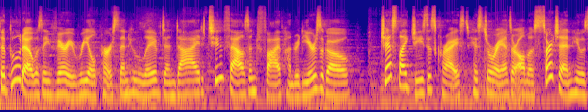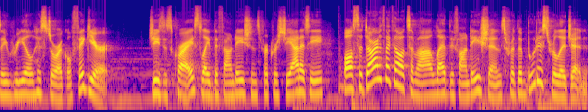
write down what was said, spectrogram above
The Buddha was a very real person who lived and died 2,500 years ago. Just like Jesus Christ, historians are almost certain he was a real historical figure. Jesus Christ laid the foundations for Christianity, while Siddhartha Gautama led the foundations for the Buddhist religion.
